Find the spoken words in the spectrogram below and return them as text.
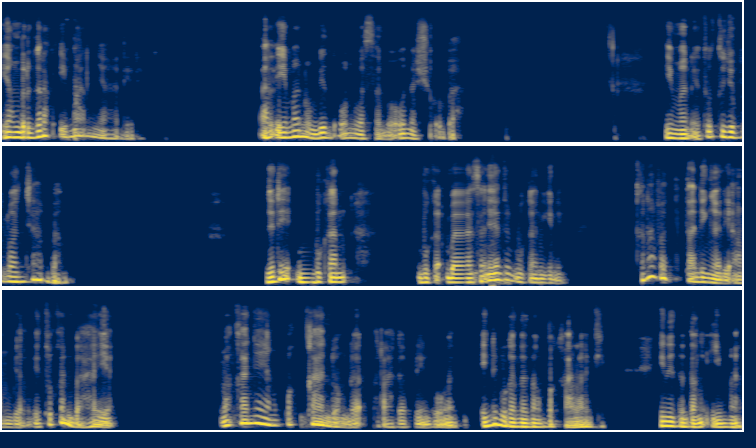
yang bergerak imannya hadirin al iman bid'un wa sab'una syu'bah iman itu 70-an cabang jadi bukan bukan bahasanya itu bukan gini. Kenapa tadi nggak diambil? Itu kan bahaya. Makanya yang peka dong terhadap lingkungan. Ini bukan tentang peka lagi. Ini tentang iman.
